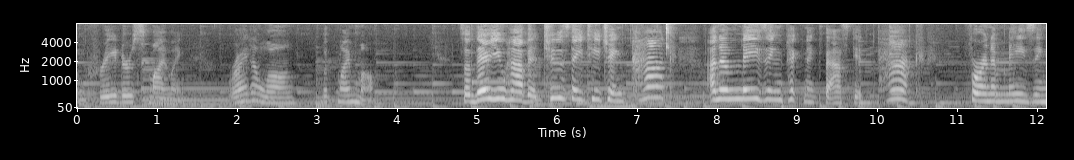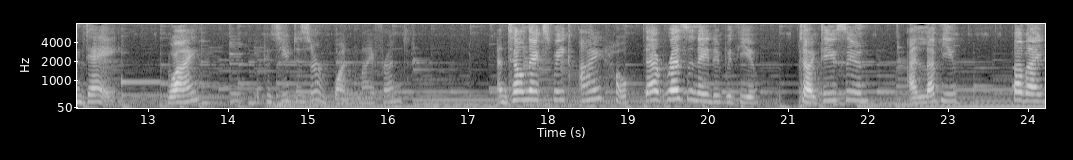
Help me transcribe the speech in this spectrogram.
and creators smiling right along with my mom. So there you have it. Tuesday teaching pack an amazing picnic basket. Pack for an amazing day. Why? Because you deserve one, my friend. Until next week, I hope that resonated with you. Talk to you soon. I love you. Bye bye.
